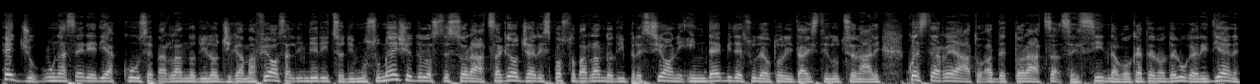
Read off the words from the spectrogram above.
E giù una serie di accuse parlando di logica mafiosa all'indirizzo di Musumeci dello stesso Razza che oggi ha risposto parlando di pressioni indebite sulle autorità istituzionali. Questo è reato, ha detto Razza, se il sindaco Cateno De Luca ritiene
